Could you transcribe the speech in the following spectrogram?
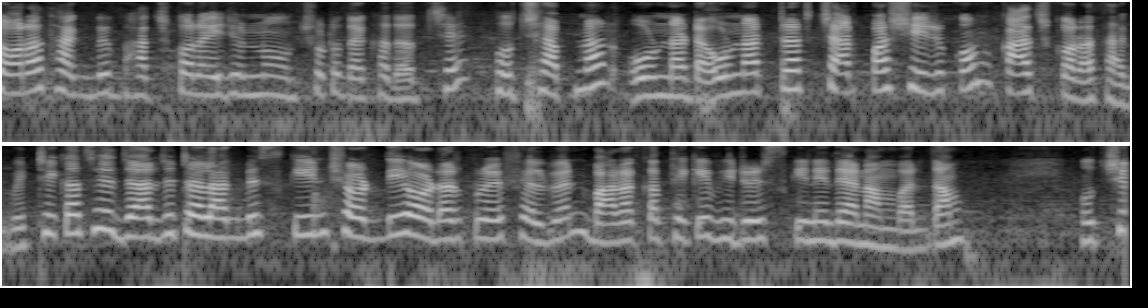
চড়া থাকবে ভাজ করা, এই জন্য ছোট দেখা যাচ্ছে। হচ্ছে আপনার ওড়নাটা। ওড়নাটার চারপাশে এরকম কাজ করা থাকবে, ঠিক আছে? যার যেটা লাগবে স্ক্রিনশট দিয়ে অর্ডার করে ফেলবেন। বারাকা থেকে ভিডিওর স্ক্রিনে দেওয়া নাম্বার। দাম হচ্ছে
